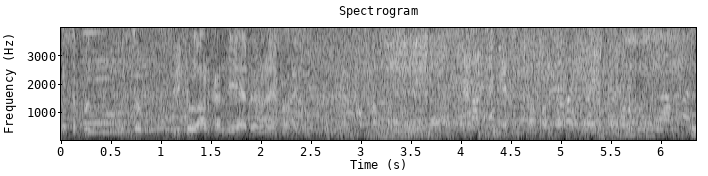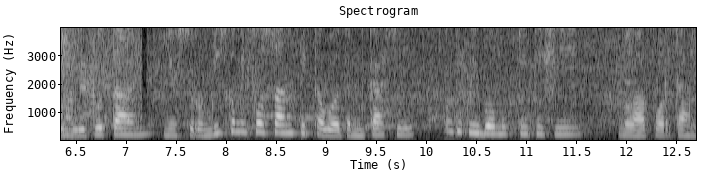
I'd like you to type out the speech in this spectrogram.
tersebut untuk ditularkan di RW-RW yang lain. Tim Liputan, Newsroom Diskominfo Santik Kabupaten Bekasi, untuk Wibawa Mukti TV, melaporkan.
